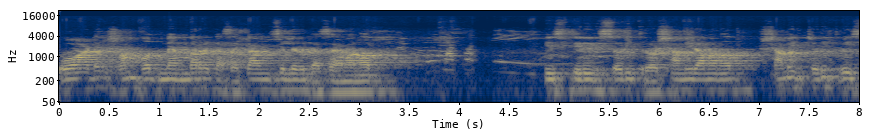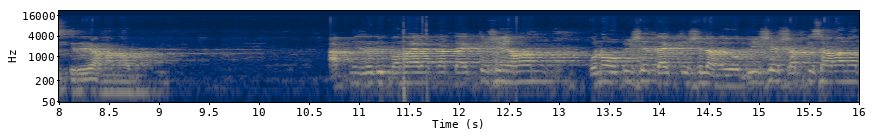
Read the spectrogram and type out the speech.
ওয়ার্ডের সম্পদ মেম্বারের কাছে, কাউন্সিলের কাছে আমানত, স্ত্রীর চরিত্র, স্বামীর আমানত, স্বামীর চরিত্র, স্ত্রীর আমানত। আপনি যদি কোনো এলাকার দায়িত্বশীল হন কোনো অফিসের দায়িত্বশীল ওই অফিসের সবকিছু আমানত।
